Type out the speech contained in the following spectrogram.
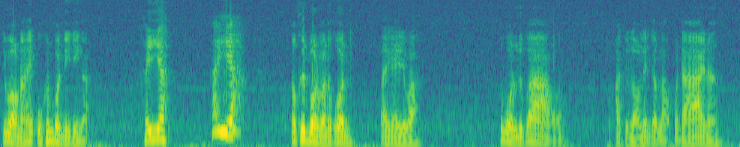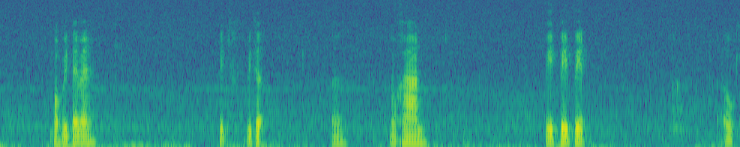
อย่บอกนะให้กูขึ้นบนจริงๆอะเฮียเฮียต้องขึ้นบนว่ะทุกคน ไปไงดีวะ ขึ้นบนหรือเปล่า อาจจะรอเล่นกับเราก็ได้นะ พอปิดได้ไหม ปิดปิดเถอะ เออลำคาญ ปิดปิดปิดโอเค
